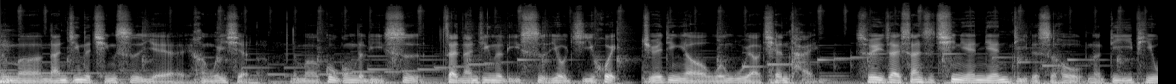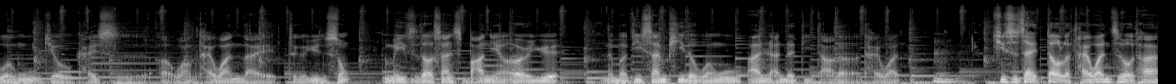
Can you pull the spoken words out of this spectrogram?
那么南京的情势也很危险了。那么故宫的理事在南京的理事又集会，决定要文物要迁台，所以在三十七年年底的时候，那第一批文物就开始呃往台湾来这个运送。那么一直到三十八年二月，那么第三批的文物安然的抵达了台湾。嗯，其实，在到了台湾之后，它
